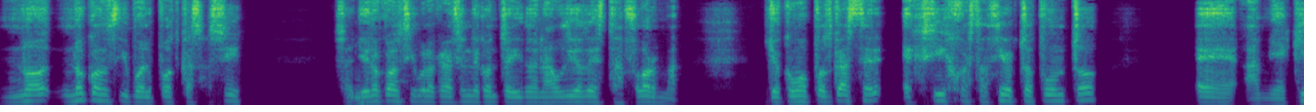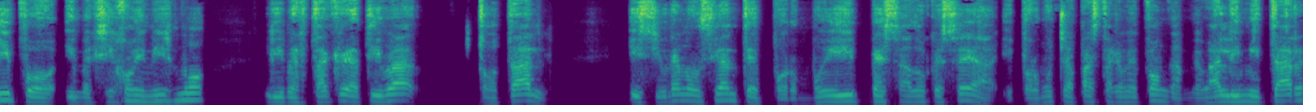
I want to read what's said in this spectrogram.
no, no concibo el podcast así. O sea, yo no concibo la creación de contenido en audio de esta forma. Yo como podcaster exijo hasta cierto punto eh, a mi equipo y me exijo a mí mismo libertad creativa total. Y si un anunciante, por muy pesado que sea y por mucha pasta que me ponga, me va a limitar,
